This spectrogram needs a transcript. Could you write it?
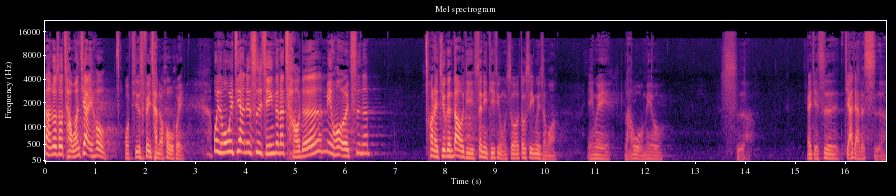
但很多时候吵完架以后，我其实非常的后悔，为什么为这样的事情跟他吵得面红耳赤呢？后来就跟到底，圣灵提醒我说，都是因为什么？因为老我没有死啊，而且是假假的死啊，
